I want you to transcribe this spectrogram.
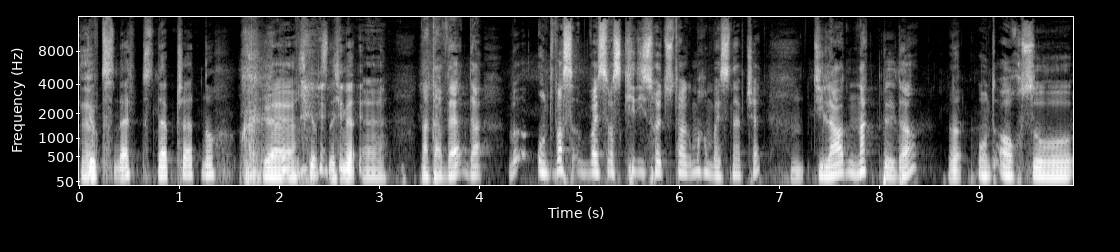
Ja. Gibt's Snap Snapchat noch? Ja, ja. Das gibt's nicht mehr. Äh, na, da wär, da, und was, weißt du, was Kiddies heutzutage machen bei Snapchat? Hm. Die laden Nacktbilder Ja. und auch so,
